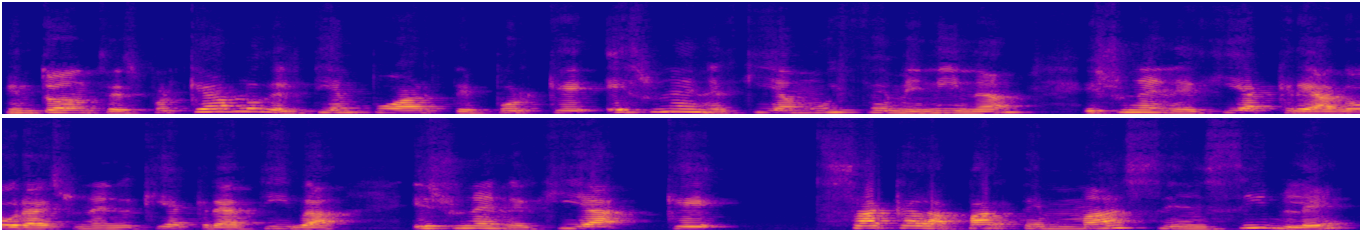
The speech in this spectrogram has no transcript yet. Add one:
Entonces, ¿por qué hablo del tiempo arte? Porque es una energía muy femenina, es una energía creadora, es una energía creativa, es una energía que saca la parte más sensible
